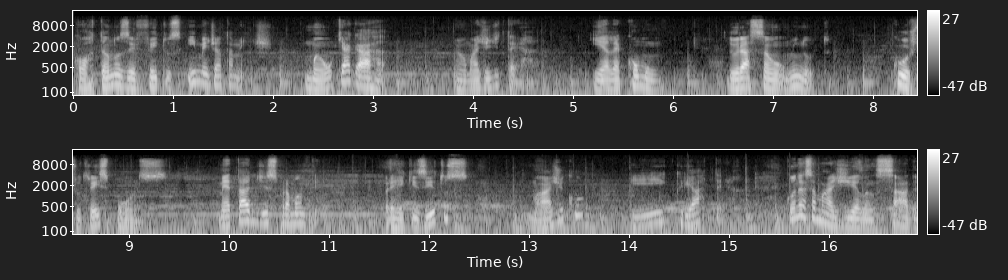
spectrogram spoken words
cortando os efeitos imediatamente. Mão que agarra. É uma magia de terra. E ela é comum. Duração 1 um minuto. Custo 3 pontos. Metade disso para manter. Pré-requisitos: mágico e criar terra. Quando essa magia é lançada,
